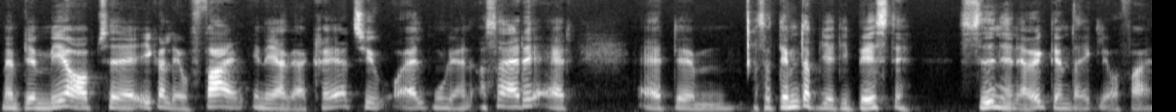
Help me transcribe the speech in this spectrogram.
Man bliver mere optaget af ikke at lave fejl, end af at være kreativ og alt muligt andet. Og så er det, at, at øhm, altså dem, der bliver de bedste, sidenhen er jo ikke dem, der ikke laver fejl.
